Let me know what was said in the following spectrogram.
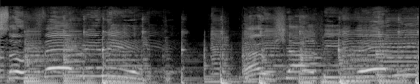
so verily thou shalt be very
